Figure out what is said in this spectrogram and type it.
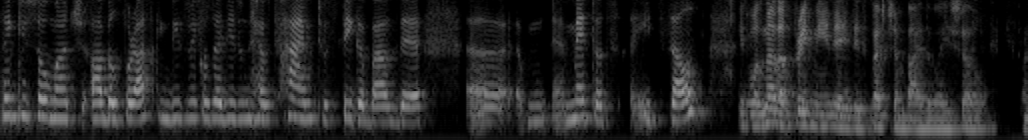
thank you so much, Ábel, for asking this because I didn't have time to speak about the uh, methods itself. It was not a pre-mediated question, by the way, so.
